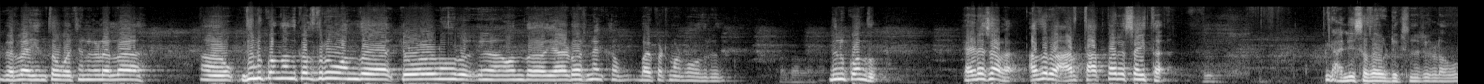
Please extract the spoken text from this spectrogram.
ಇವೆಲ್ಲ ಇಂಥ ವಚನಗಳೆಲ್ಲ ದಿನಕ್ಕೊಂದೊಂದು ಕಲಿತರೂ ಒಂದು ಏಳ್ನೂರು ಒಂದು ಎರಡು ವರ್ಷನಾಗ ಬಾಯ್ಪಾಟ್ ಮಾಡ್ಬೋದು ರೀ ಇದು. ದಿನಕ್ಕೊಂದು. ಎರಡೇ ಸಾವಿರ ಅದರ ಅರ್ಥ ತಾತ್ಪರ್ಯ ಸಹಿತ. ಅಲ್ಲಿ ಸದಾವು ಡಿಕ್ಷನರಿಗಳವು.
